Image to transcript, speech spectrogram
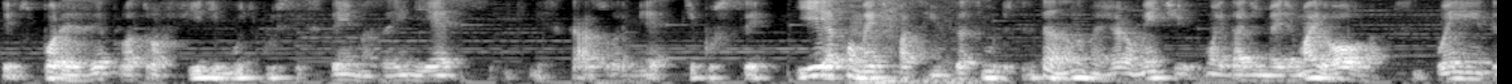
temos, por exemplo, atrofia de múltiplos sistemas, a MS, nesse caso o MS tipo C. E acomete pacientes acima dos 30 anos, mas geralmente uma idade média maior, 50,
